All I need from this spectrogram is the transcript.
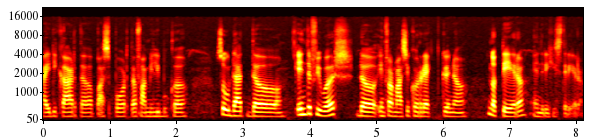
ID-kaarten, paspoorten, familieboeken. Zodat de interviewers de informatie correct kunnen noteren en registreren.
